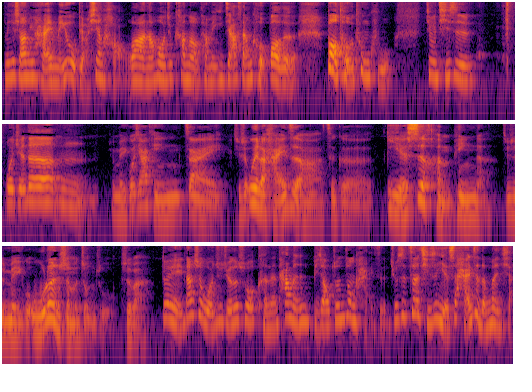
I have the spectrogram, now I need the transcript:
那个小女孩没有表现好哇，然后就看到他们一家三口抱着抱头痛哭。就其实我觉得，嗯，就美国家庭在就是为了孩子啊，这个也是很拼的。就是美国无论什么种族，是吧？对，但是我就觉得说，可能他们比较尊重孩子，就是这其实也是孩子的梦想。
